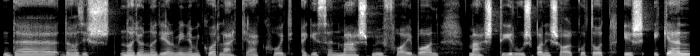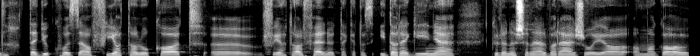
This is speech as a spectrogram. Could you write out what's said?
de, de az is nagyon nagy élmény, amikor látják, hogy egészen más műfajban, más stílusban is alkotott, és igen, tegyük hozzá a fiatalokat, fiatal felnőtteket az idaregénye, különösen elvarázsolja a maga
